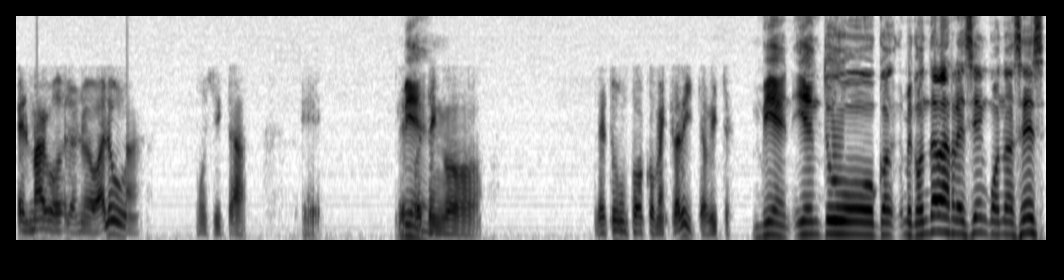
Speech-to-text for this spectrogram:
el mago de la nueva luna, música. Eh, después Bien. tengo de todo un poco mezcladito, ¿viste? Bien, y en tu. Me contabas recién cuando haces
